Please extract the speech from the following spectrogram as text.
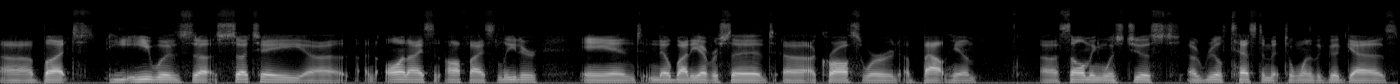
Uh, but he, he was uh, such a uh, an on ice and off ice leader, and nobody ever said uh, a crossword about him. Uh, Salming was just a real testament to one of the good guys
